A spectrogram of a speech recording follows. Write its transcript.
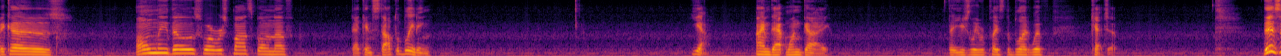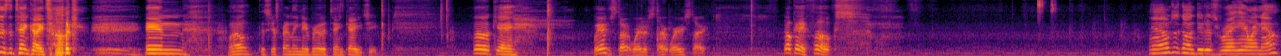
Because only those who are responsible enough that can stop the bleeding. Yeah, I'm that one guy. They usually replace the blood with ketchup. This is the Tenkai Talk. And, well, this is your friendly neighborhood Tenkaichi. Okay. Where to start, where to start, where to start. Okay, folks. Yeah, I'm just gonna do this right here, right now.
